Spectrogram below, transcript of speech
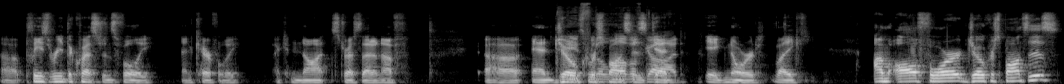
Uh, please read the questions fully and carefully. I cannot stress that enough. Uh, and joke for the love of responses get ignored. Like, I'm all for joke responses,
